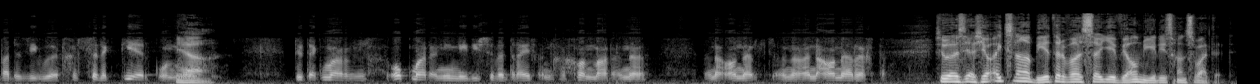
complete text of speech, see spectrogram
Wat is die woord geselekteer kon word. Ja. Toe ek maar ook maar in die mediese bedryf ingegaan, maar in 'n in 'n ander in 'n ander rigting. So as as jou uitslae beter was, sou jy wel medies gaan swat het.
